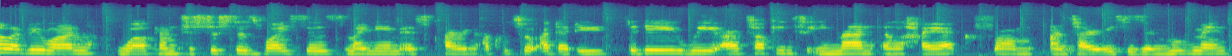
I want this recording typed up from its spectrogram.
Hello, everyone. Welcome to Sisters Voices. My name is Karen Akuto Adadi. Today, we are talking to Imane El Hayek from Anti Racism Movement.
